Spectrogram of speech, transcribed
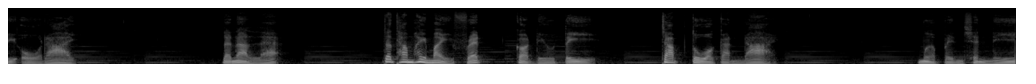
ริโอได้ และนั่นแหละ จะทำให้ไม่เฟร็ดก็ดิวตี้จับตัวกันได้ เมื่อเป็นเช่นนี้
